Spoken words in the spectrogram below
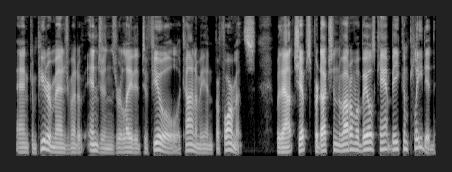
and computer management of engines related to fuel, economy, and performance. Without chips, production of automobiles can't be completed,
